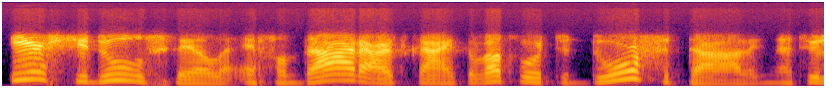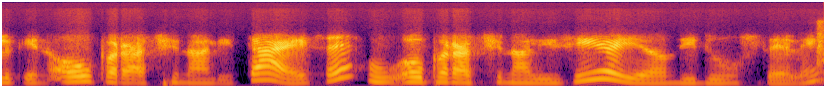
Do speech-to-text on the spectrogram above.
Eerst je doel stellen en van daaruit kijken wat wordt de doorvertaling. Natuurlijk in operationaliteit. Hè? Hoe operationaliseer je dan die doelstelling?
